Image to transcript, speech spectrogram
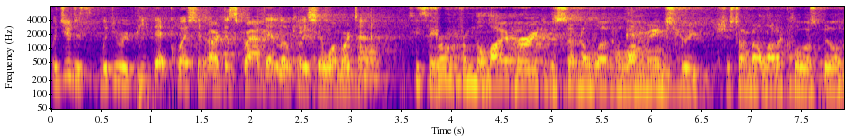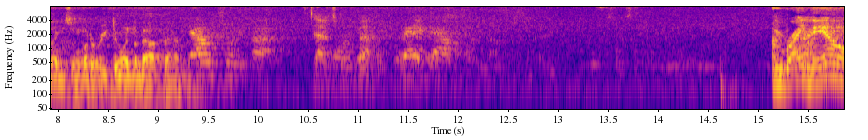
Would you just, would you repeat that question or describe that location one more time? From, from the library to the 7-Eleven along Main Street, she's talking about a lot of closed buildings, and what are we doing about that? Down 25. Down 25. Back down 25. Um, right now,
